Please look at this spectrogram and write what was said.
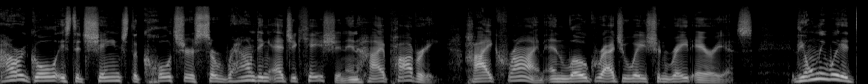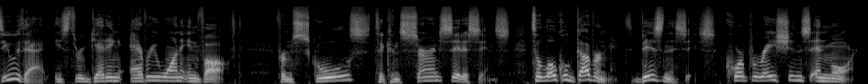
our goal is to change the culture surrounding education in high poverty, high crime, and low graduation rate areas. The only way to do that is through getting everyone involved, from schools to concerned citizens, to local government, businesses, corporations, and more.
